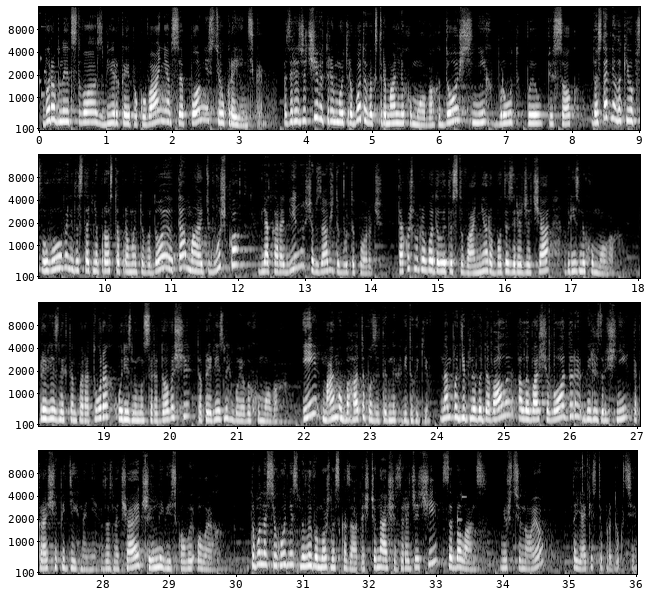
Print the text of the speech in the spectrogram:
Виробництво, збірка і пакування все повністю українське. Заряджачі витримують роботу в екстремальних умовах: дощ, сніг, бруд, пил, пісок. Достатньо легкі в обслуговуванні, достатньо просто промити водою та мають вушко для карабіну, щоб завжди бути поруч. Також ми проводили тестування роботи заряджача в різних умовах. При різних температурах, у різному середовищі та при різних бойових умовах. І маємо багато позитивних відгуків. Нам подібне видавали, але ваші лодери більш зручні та краще підігнані, зазначає чинний військовий Олег. Тому на сьогодні сміливо можна сказати, що наші заряджачі це баланс між ціною та якістю продукції.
